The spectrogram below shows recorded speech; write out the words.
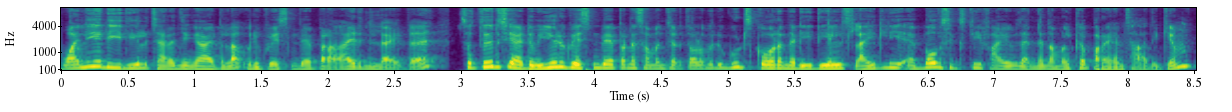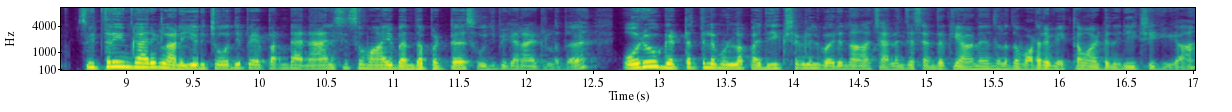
വലിയ രീതിയിൽ ചലഞ്ചിങ് ആയിട്ടുള്ള ഒരു ക്വസ്റ്റ്യൻ പേപ്പർ ആയിരുന്നില്ല ഇത്. സോ തീർച്ചയായിട്ടും ഈ ഒരു ക്വസ്റ്റ്യൻ പേപ്പറിനെ സംബന്ധിച്ചിടത്തോളം ഒരു ഗുഡ് സ്കോർ എന്ന രീതിയിൽ സ്ലൈറ്റ്ലി എബവ് സിക്സ്റ്റി ഫൈവ് തന്നെ നമുക്ക് പറയാൻ സാധിക്കും. സോ ഇത്രയും കാര്യങ്ങളാണ് ഈ ഒരു ചോദ്യ പേപ്പറിന്റെ അനാലിസിസുമായി ബന്ധപ്പെട്ട് സൂചിപ്പിക്കാനായിട്ടുള്ളത്. ഓരോ ഘട്ടത്തിലുമുള്ള പരീക്ഷകളിൽ വരുന്ന ആ ചലഞ്ചസ് എന്തൊക്കെയാണ് എന്നുള്ളത് വളരെ വ്യക്തമായിട്ട് നിരീക്ഷിക്കുക.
